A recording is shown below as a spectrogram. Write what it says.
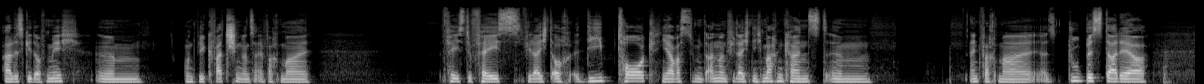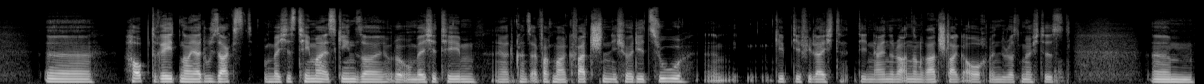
Alles geht auf mich. Ähm, und wir quatschen ganz einfach mal face to face. Vielleicht auch Deep Talk. Ja, was du mit anderen vielleicht nicht machen kannst. Ähm, einfach mal, also du bist da der äh, Hauptredner, ja, du sagst, um welches Thema es gehen soll oder um welche Themen. Ja, du kannst einfach mal quatschen, ich höre dir zu, ähm, gebe dir vielleicht den einen oder anderen Ratschlag auch, wenn du das möchtest. Ähm,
